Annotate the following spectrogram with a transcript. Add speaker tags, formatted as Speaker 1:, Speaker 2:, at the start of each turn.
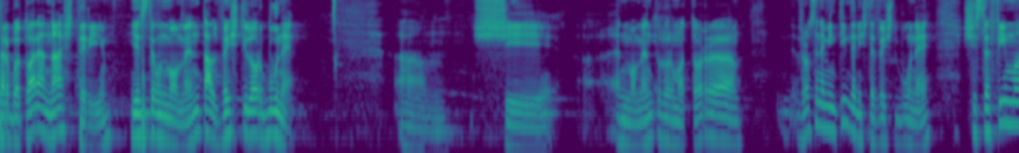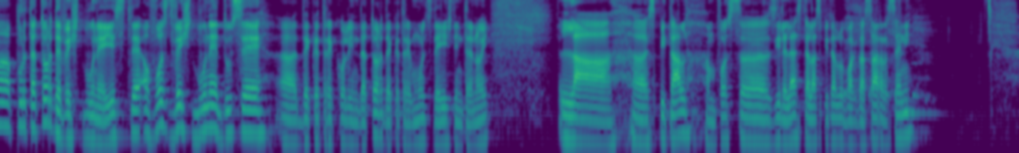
Speaker 1: Sărbătoarea nașterii este un moment al veștilor bune. Um, și uh, în momentul următor uh, vreau să ne mintim de niște vești bune și să fim uh, purtători de vești bune. Este, au fost vești bune duse de către colindători, de către mulți de aici dintre noi. La uh, spital, am fost uh, zilele astea la spitalul Bagdasar Arseni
